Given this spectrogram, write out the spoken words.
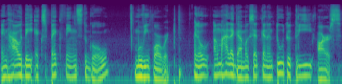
and how they expect things to go moving forward you know, ang mahalaga, mag-set ka ng 2 to 3 hours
